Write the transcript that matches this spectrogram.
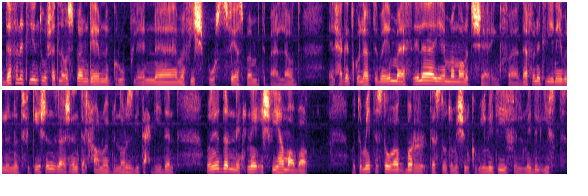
definitely أنتوا مش هتلاقوا spam جاي من ال group لأن مفيش post فيها spam بتبقى allowed الحاجات كلها بتبقى يا إما أسئلة يا إما knowledge sharing ف definitely enable ال notifications عشان تلحقوا ال webinars دي تحديدا ونقدر نتناقش فيها مع بعض. Automatest هو أكبر test automation community في ال Middle East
